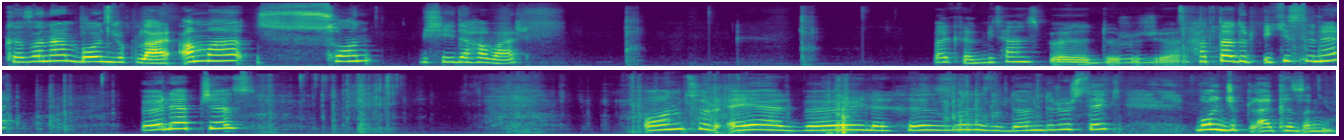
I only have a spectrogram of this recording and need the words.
kazanan boncuklar ama son bir şey daha var. Bakın bir tanesi böyle duruyor. Hatta dur ikisini böyle yapacağız. 10 tur eğer böyle hızlı hızlı döndürürsek boncuklar kazanıyor.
